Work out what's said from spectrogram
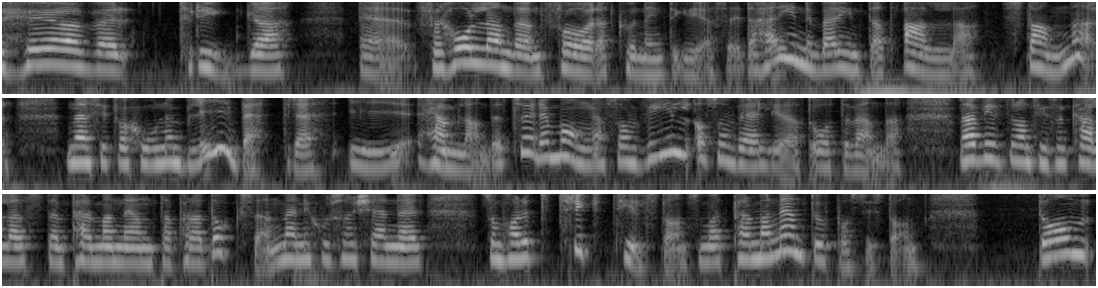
behöver trygga eh, förhållanden för att kunna integrera sig. Det här innebär inte att alla stannar. När situationen blir bättre i hemlandet så är det många som vill och som väljer att återvända. Men här finns det någonting som kallas den permanenta paradoxen. Människor som känner, som har ett tryggt tillstånd, som har ett permanent uppehållstillstånd. De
